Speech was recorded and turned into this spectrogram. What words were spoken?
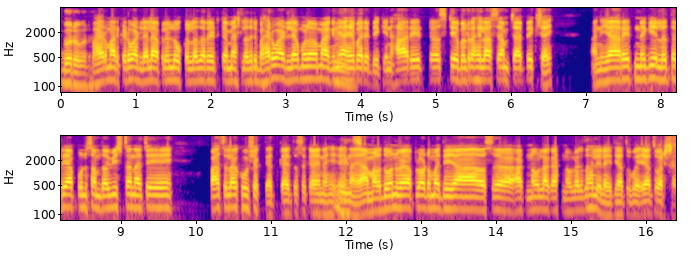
बरोबर बाहेर मार्केट वाढलेलं आहे आपल्या लोकलला जर रेट कमी असला तरी बाहेर वाढल्यामुळं मागणी हम्म. आहे बऱ्यापैकी आणि हा रेट स्टेबल राहील अशी आमची अपेक्षा आहे आणि या रेटनं गेलं तरी आपण समजा वीस टनाचे पाच लाख होऊ शकतात काय तसं काय नाही हे आम्हाला दोन वेळा प्लॉटमध्ये या असं आठ नऊ लाख आठ नऊ लाख झालेले आहेत याच याच वर्षात.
